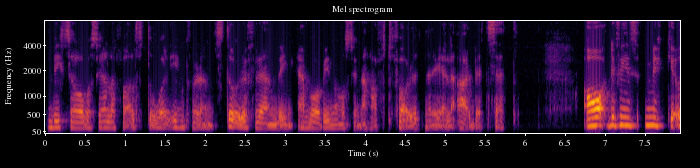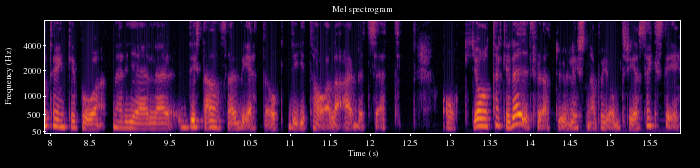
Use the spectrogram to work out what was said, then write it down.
vissa av oss i alla fall, står inför en större förändring än vad vi någonsin har haft förut när det gäller arbetssätt. Ja, det finns mycket att tänka på när det gäller distansarbete och digitala arbetssätt. Och jag tackar dig för att du lyssnar på Jobb 360.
